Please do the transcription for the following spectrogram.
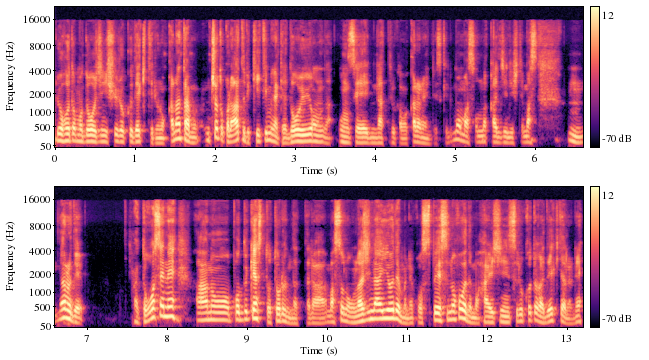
両方とも同時に収録できてるのかな。多分、ちょっとこれ後で聞いてみなきゃどういうような音声になってるかわからないんですけども、まあ、そんな感じにしてます。うん。なので、どうせね、あの、ポッドキャスト撮るんだったら、まあ、その同じ内容でもね、こうスペースの方でも配信することができたらね、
